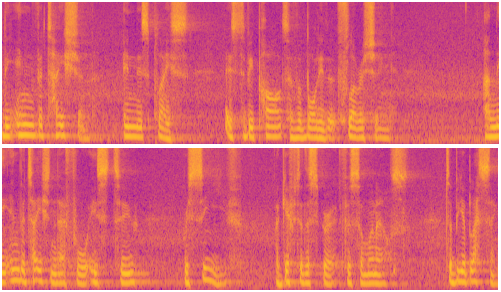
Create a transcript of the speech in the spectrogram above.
the invitation in this place is to be part of a body that's flourishing. And the invitation, therefore, is to receive a gift of the Spirit for someone else, to be a blessing.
